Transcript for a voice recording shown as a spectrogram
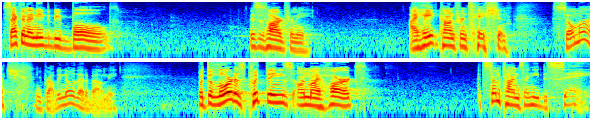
Second, I need to be bold. This is hard for me. I hate confrontation so much. You probably know that about me. But the Lord has put things on my heart that sometimes I need to say.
